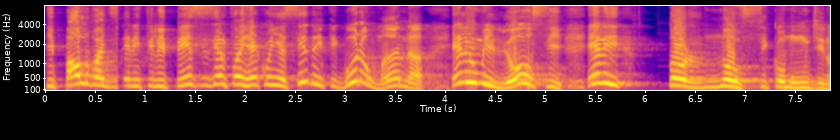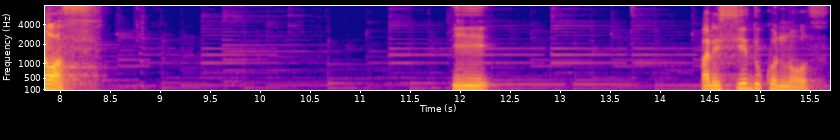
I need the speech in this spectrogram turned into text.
E Paulo vai dizer em Filipenses: ele foi reconhecido em figura humana, ele humilhou-se, ele tornou-se como um de nós. E parecido conosco,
